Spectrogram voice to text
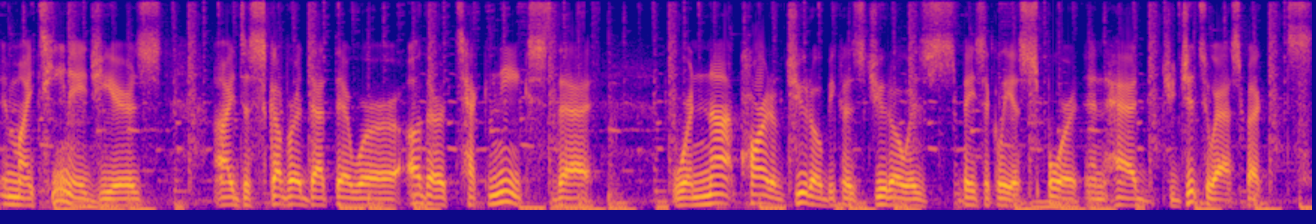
in my teenage years, I discovered that there were other techniques that were not part of judo because judo is basically a sport and had jujitsu aspects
